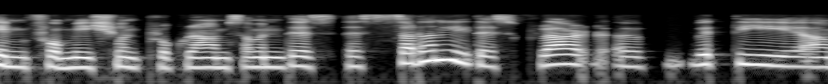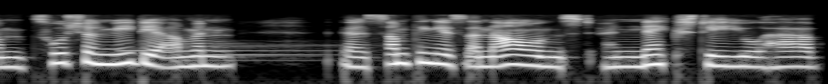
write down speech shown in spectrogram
information programs. I mean, there's, there's suddenly this flood uh, with the um, social media. I mean, uh, something is announced, and next day you have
